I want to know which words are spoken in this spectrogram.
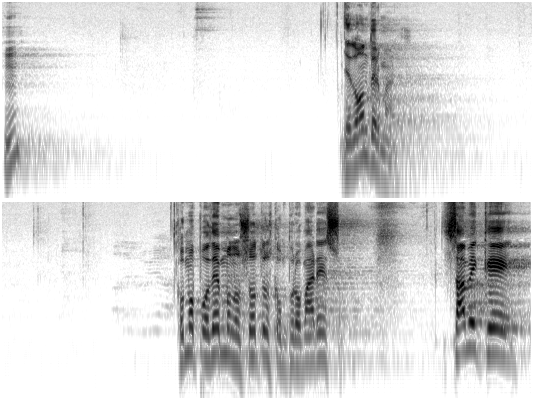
¿Mm? ¿De dónde, hermano? ¿Cómo podemos nosotros comprobar eso? ¿Sabe que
